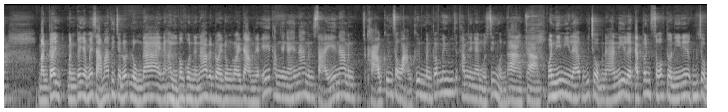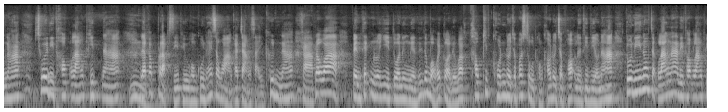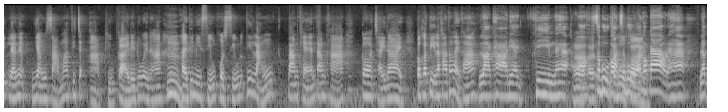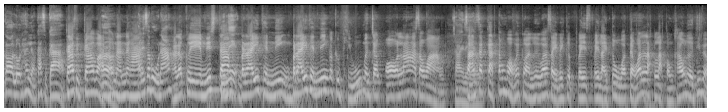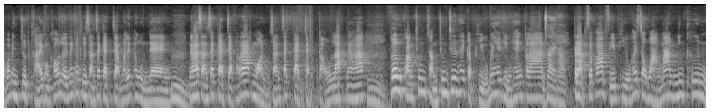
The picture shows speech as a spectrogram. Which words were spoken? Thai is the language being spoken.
มันก็มันก็ยังไม่สามารถที่จะลดลงได้นะฮะหรือบางคนเนี่ยหน้าเป็นรอยดงรอยดำเนี่ยเอ๊ะทำยังไงให้หน้ามันใสให้หน้ามันขาวขึ้นสว่างขึ้น มันก็ไม่รู้จะทำยังไงหมดสิ้นหนทาง ครับ วันนี้มีแล้วคุณผู้ชมนะฮะนี่เลย Apple Soap ตัวนี้เนี่ยคุณผู้ชมนะฮะช่วยดีท็อกล้างพิษนะฮะแล้วก็ปรับสีผิวของคุณให้สว่างกระจ่างใสขึ้นนะครับ เพราะว่าเป็นเทคโนโลยีตัวหนึ่งเนี่ยที่ต้องบอกไว้ก่อนเลยว่าเขาคิดค้นโดยเฉพาะสูตรของเขาโดยเฉพาะเลยทีเดียวนะฮะตัวนี้นอกจากล้างหน้าดีท็อกล้างพิษแล้วเนี่ยยังสามารถที่จะอาบผิวกายได้ด้วยนะฮะอืมใครที่มีสิวผดสิวที่หลังตามแขนตามขาก็ใช้ได้ ปกติราคาเท่าไหร่คะ ราคาเนี่ยครีมนะฮะเออเอาเออสบู่ก่อนสสบู่บู่ก่อนร้อยเก้าเก้านะฮะ แล้วก็ลดให้เหลือ 99 99 บาทเออเท่านั้นนะคะอันนี้สบู่นะ อะแล้วครีมนิสตาครีมนี่ไบรท์เทนนิ่งไบรท์เทนนิ่งก็คือผิวมันจะออร่าสว่าง ใช่แล้วสารสกัดต้องบอกไว้ก่อนเลยว่าใส่ไปเกือบไปไปหลายตัว แต่ว่าหลักๆของเขาเลยที่แบบว่าเป็นจุดขายของเขาเลย นั่นก็คือสารสกัดจากเมล็ดองุ่นแดงนะฮะสารสกัดจากรากหม่อน สารสกัดจากเกาลักนะฮะเพิ่มความชุ่มฉ่ำชุ่มชื่นให้กับผิวไม่ให้ผิวแห้งกร้าน ใช่ครับ ปรับสภาพสีผิวให้สว่างมากยิ่งขึ้น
